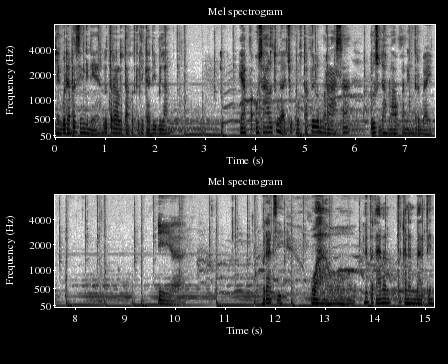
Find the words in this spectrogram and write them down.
yang gue dapat sih gini ya, lu terlalu takut ketika dibilang ya apa usaha lu tuh nggak cukup tapi lu merasa lu sudah melakukan yang terbaik. Iya. Berat sih. Wow ini tekanan tekanan batin.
